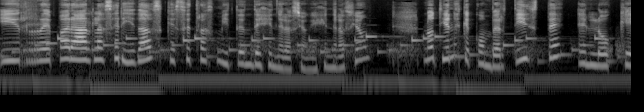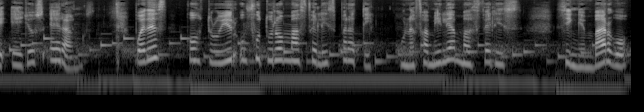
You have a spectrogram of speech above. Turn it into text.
y reparar las heridas que se transmiten de generación en generación. No tienes que convertirte en lo que ellos eran. Puedes construir un futuro más feliz para ti, una familia más feliz. Sin embargo,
